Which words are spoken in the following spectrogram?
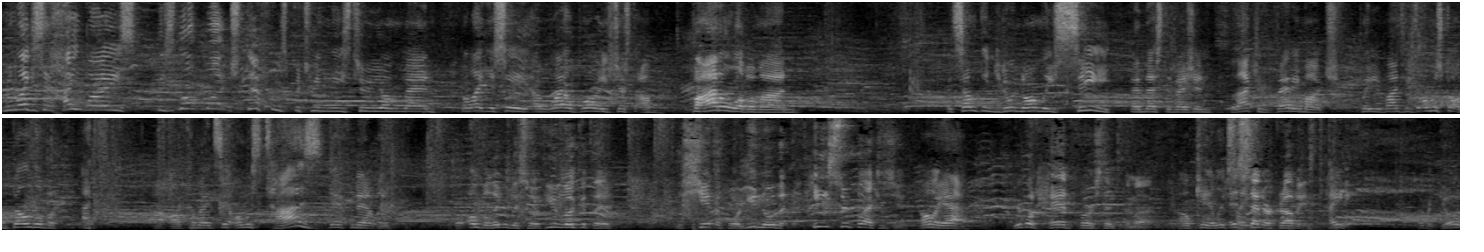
I mean, like I say, height-wise, there's not much difference between these two young men. But like you say, uh, a Wild Boar is just a barrel of a man. It's something you don't normally see in this division, but that can very much play the advantage. He's almost got a build of a, a I'll come out and say almost Taz, definitely. Well, unbelievably so. If you look at the the shape of Boar, you know that if he suplexes you, Oh yeah. you're going head first into the mat. Okay, looks His like. center of gravity is tiny. There we go,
